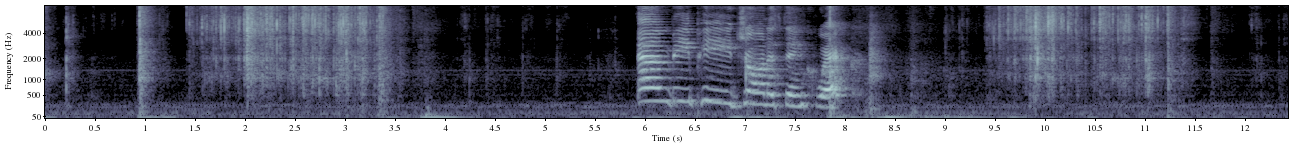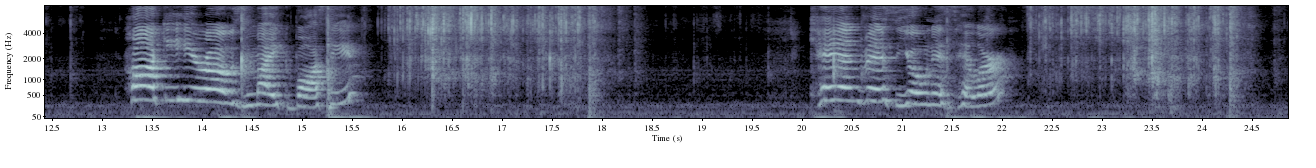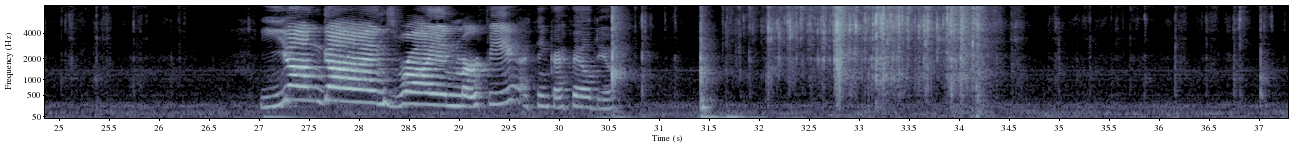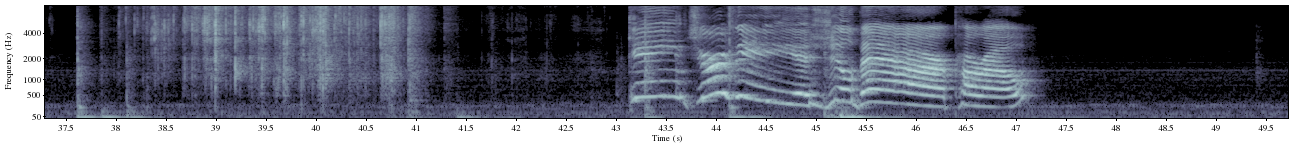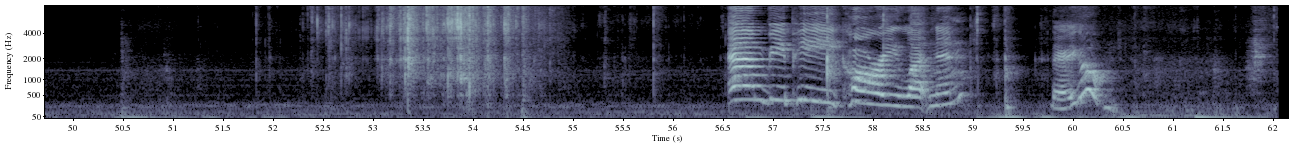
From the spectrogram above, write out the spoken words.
MVP, Jonathan Quick. Hockey Heroes, Mike Bossy. Canvas, Jonas Hiller. Young Guns, Ryan Murphy. I think I failed you. Jersey, Gilbert Perreault. MVP Kari Lehtonen. There you go.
